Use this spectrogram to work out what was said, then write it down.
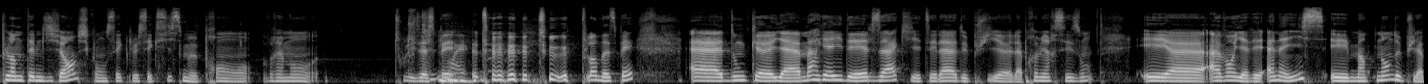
plein de thèmes différents, puisqu'on sait que le sexisme prend vraiment tous les aspects, Ouais. tout- plein d'aspects. Euh, donc euh, il y a Margaïde et Elsa qui étaient là depuis euh, la première saison. Et euh, avant, il y avait Anaïs. Et maintenant, depuis la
